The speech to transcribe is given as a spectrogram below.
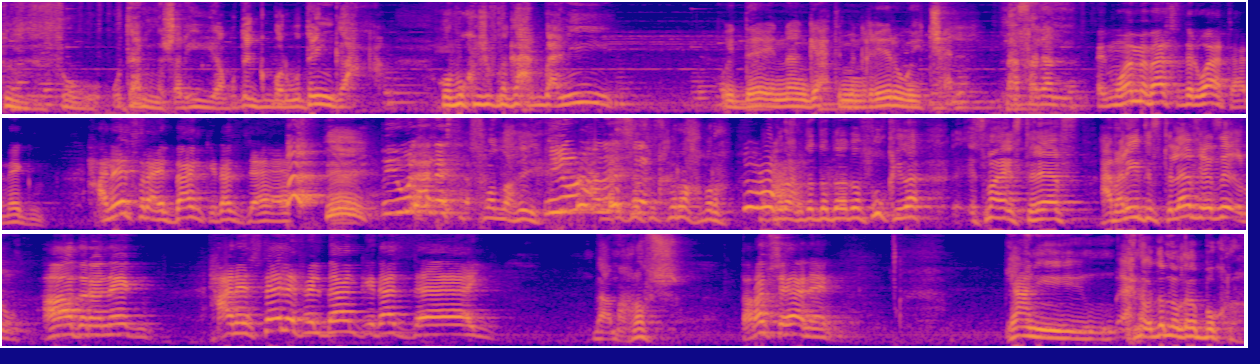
تنزل السوق وتعمل مشاريع وتكبر وتنجح. وابوك يشوف نجاحك بعينيه. ويتضايق إن أنا نجحت من غيره ويتشل. مثلا. المهم بس دلوقتي يا نجم هنسرق البنك ده إزاي؟ إيه؟ بيقول هنسرق. اسم الله عليك بيقول هنسرق. بس بالراحه بالراحه بالراحه ده ده ده, ده سوقي ده اسمها استلاف عملية استلاف يا زئرو. حاضر يا نجم. هنستلف البنك ده إزاي؟ لا ما أعرفش. تعرفش إيه يا نجم؟ يعني إحنا قدامنا لغايه بكرة.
